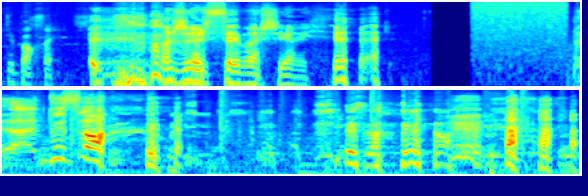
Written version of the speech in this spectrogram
C'est parfait. Ah, je le sais, ma chérie. Ah, Doucement ça.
